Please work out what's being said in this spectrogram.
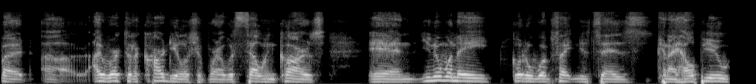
but uh, I worked at a car dealership where I was selling cars. And you know, when they go to a website and it says, Can I help you?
